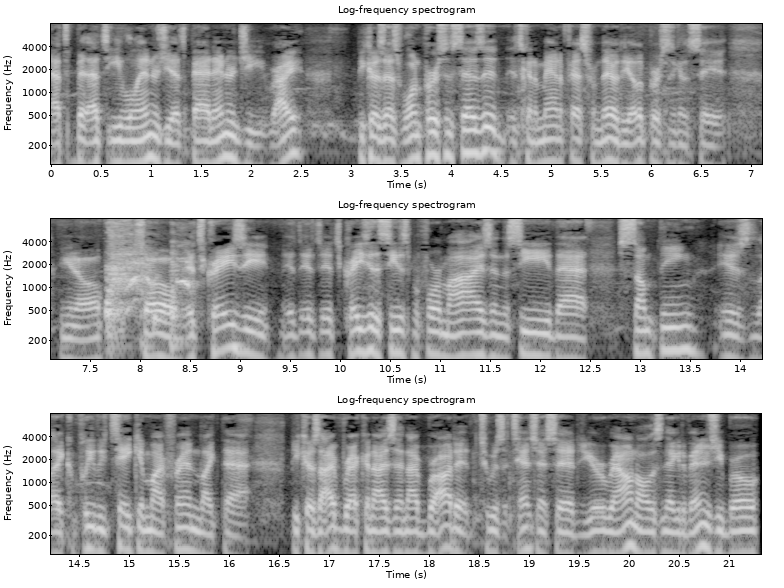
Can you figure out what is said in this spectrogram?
That's that's evil energy. That's bad energy, right? Because as one person says it, it's going to manifest from there. The other person's going to say it, you know. So it's crazy. It, it's it's crazy to see this before my eyes and to see that something is like completely taking my friend like that because I've recognized and I brought it to his attention. I said, You're around all this negative energy, bro.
